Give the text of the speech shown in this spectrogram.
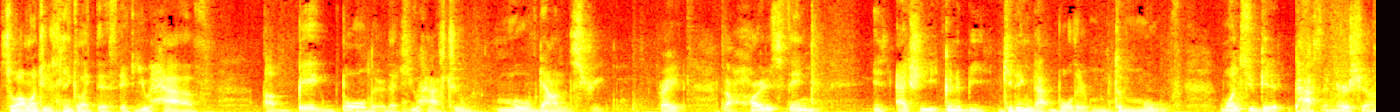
So I want you to think like this. If you have a big boulder that you have to move down the street, right? The hardest thing is actually going to be getting that boulder to move. Once you get it past inertia,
